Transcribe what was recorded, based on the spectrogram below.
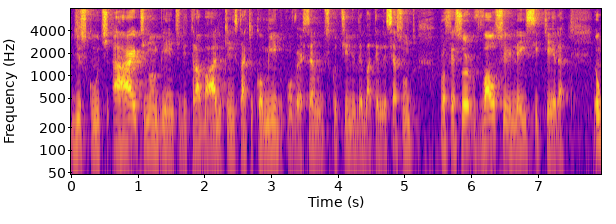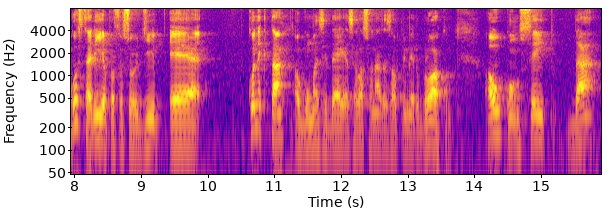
discute a arte no ambiente de trabalho. Quem está aqui comigo, conversando, discutindo e debatendo esse assunto, professor Valcirley Siqueira. Eu gostaria, professor, de é, conectar algumas ideias relacionadas ao primeiro bloco ao conceito da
